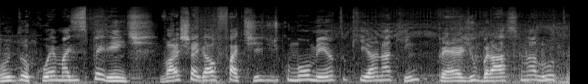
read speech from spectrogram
o Doku é mais experiente. Vai chegar o fatídico momento que Anakin perde o braço na luta.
